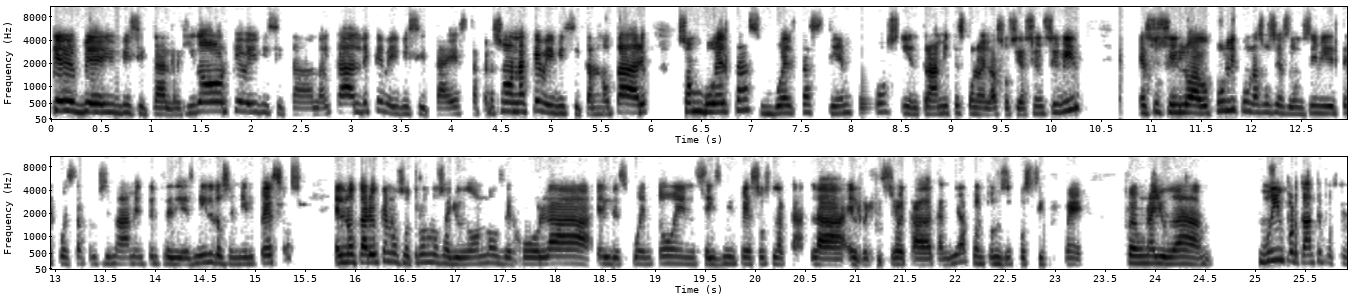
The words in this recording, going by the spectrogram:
que ve y visita al regidor, que ve y visita al alcalde, que ve y visita a esta persona, que ve y visita al notario. Son vueltas, vueltas, tiempos y en trámites con lo de la asociación civil eso sí lo hago público, una asociación civil te cuesta aproximadamente entre 10 mil, 12 mil pesos. El notario que nosotros nos ayudó nos dejó la, el descuento en 6 mil pesos la, el registro de cada candidato. Entonces, pues sí, fue, fue una ayuda muy importante porque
